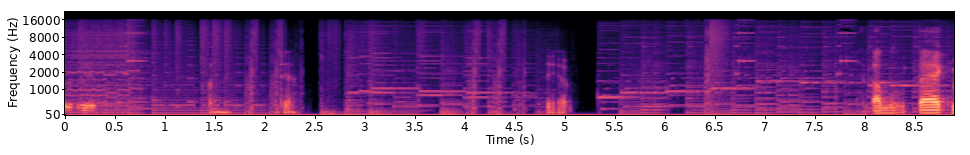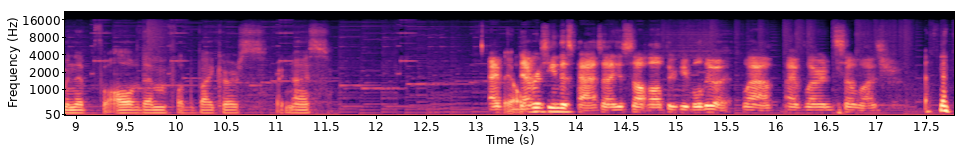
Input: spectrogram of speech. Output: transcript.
Mhm. Yeah. Yep. Double back manip for all of them for the bikers. Very nice. I've all- never seen this pass, and I just saw all three people do it. Wow, I've learned so much.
